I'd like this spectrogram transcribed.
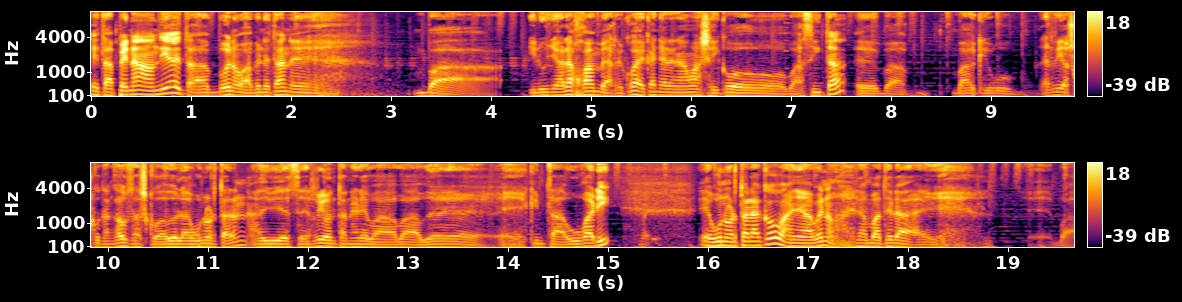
Eta pena handia, eta, bueno, ba, benetan, eh, ba, Iruñara joan beharrekoa, ekainaren amaseiko bazita, e, ba, ba, kigu, herri askotan gauza asko daudela egun hortaren, adibidez, herri hontan ere ba, ba, daude e, ekintza ugari, egun hortarako, baina, bueno, eran batera, e, e, ba,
